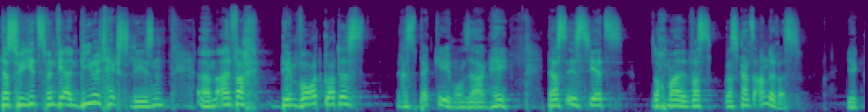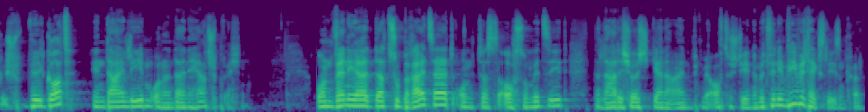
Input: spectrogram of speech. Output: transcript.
dass wir jetzt, wenn wir einen Bibeltext lesen, ähm, einfach dem Wort Gottes Respekt geben und sagen, hey, das ist jetzt nochmal was, was ganz anderes. Hier will Gott in dein Leben oder in dein Herz sprechen. Und wenn ihr dazu bereit seid und das auch so mitseht, dann lade ich euch gerne ein, mit mir aufzustehen, damit wir den Bibeltext lesen können.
